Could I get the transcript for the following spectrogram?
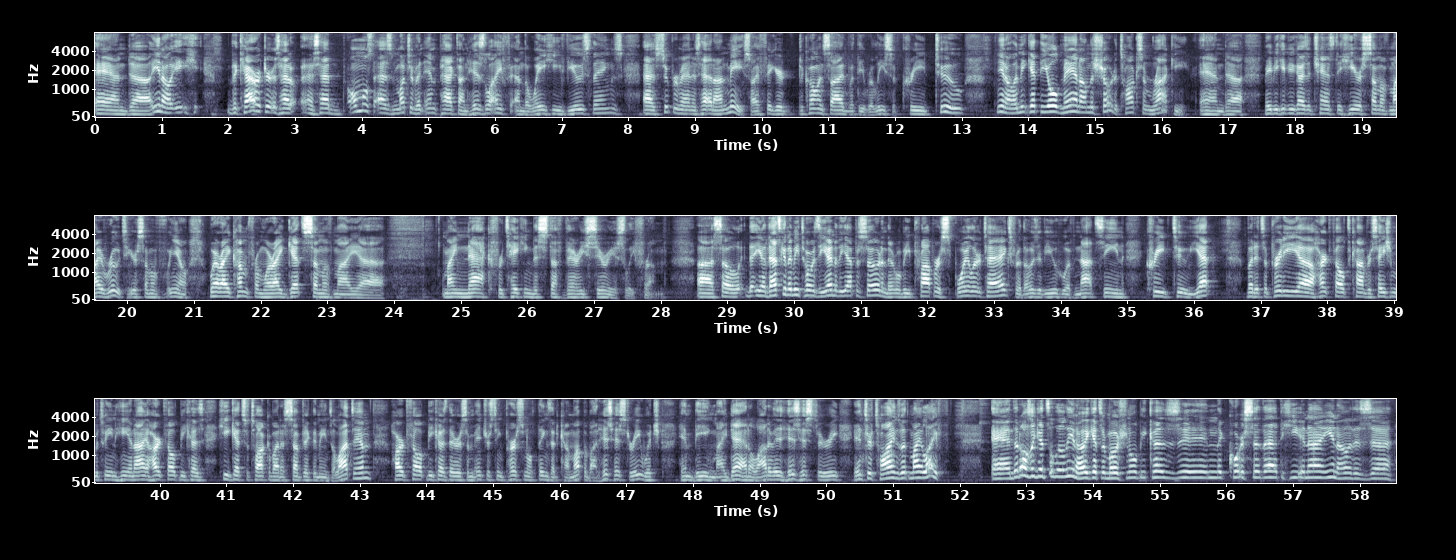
And uh, you know, he, the character has had has had almost as much of an impact on his life and the way he views things as Superman has had on me. So I figured to coincide with the release of Creed 2, you know, let me get the old man on the show to talk some Rocky and uh, maybe give you guys a chance to hear some of my roots, hear some of you know where I come from, where I get some of my uh, my knack for taking this stuff very seriously from. Uh, so th- you know that's going to be towards the end of the episode, and there will be proper spoiler tags for those of you who have not seen Creed 2 yet but it's a pretty uh, heartfelt conversation between he and I. Heartfelt because he gets to talk about a subject that means a lot to him. Heartfelt because there are some interesting personal things that come up about his history, which, him being my dad, a lot of his history intertwines with my life. And it also gets a little, you know, it gets emotional because in the course of that, he and I, you know, there's. Uh,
